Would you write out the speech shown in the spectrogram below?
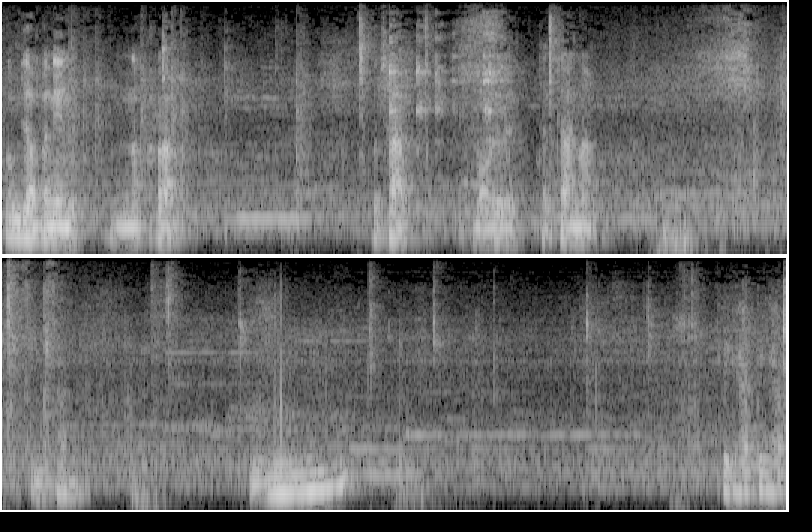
ต้มยำปลานินนะครับรสชาติบอกได้เลยจัดจ้านมากสีสันอืมเป็นครับเป็นครับ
